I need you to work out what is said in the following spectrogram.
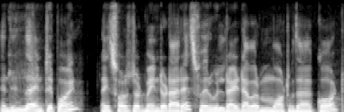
And this is the entry point, like source.main.rs, where we'll write our most of the code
